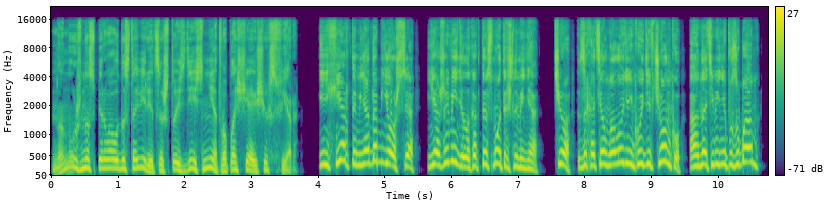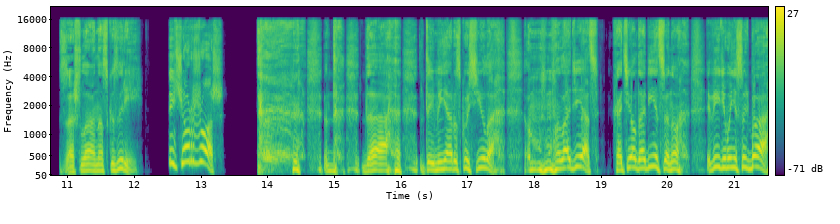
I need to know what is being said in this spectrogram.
Но нужно сперва удостовериться, что здесь нет воплощающих сфер». «И хер ты меня добьешься! Я же видела, как ты смотришь на меня! Чё, захотел молоденькую девчонку, а она тебе не по зубам?» Зашла она с козырей. «Ты чё ржёшь?» «Да, ты меня раскусила. Молодец. Хотел добиться, но, видимо, не судьба».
